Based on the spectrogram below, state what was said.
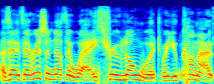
Although there is another way through Longwood where you come out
